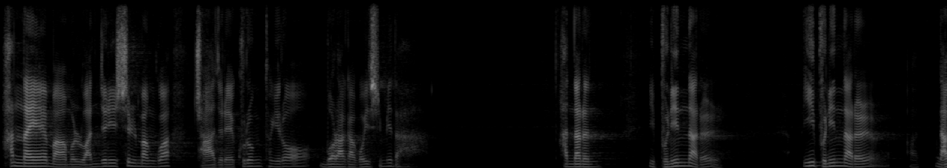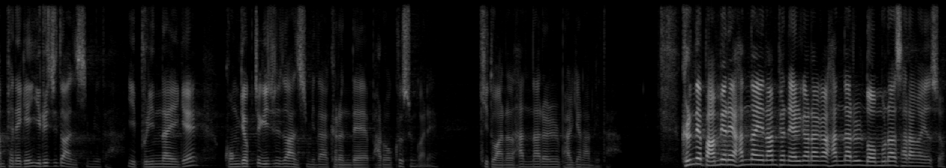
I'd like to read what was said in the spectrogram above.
한나의 마음을 완전히 실망과 좌절의 구렁텅이로 몰아가고 있습니다. 한나는 이 분인날을 이 분인날을 남편에게 이르지도 않습니다. 이 분인나에게 공격적이지도 않습니다. 그런데 바로 그 순간에 기도하는 한나를 발견합니다. 그런데 반면에 한나의 남편 엘가나가 한나를 너무나 사랑하여서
